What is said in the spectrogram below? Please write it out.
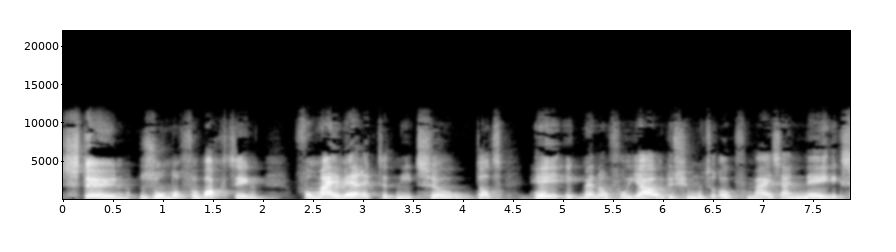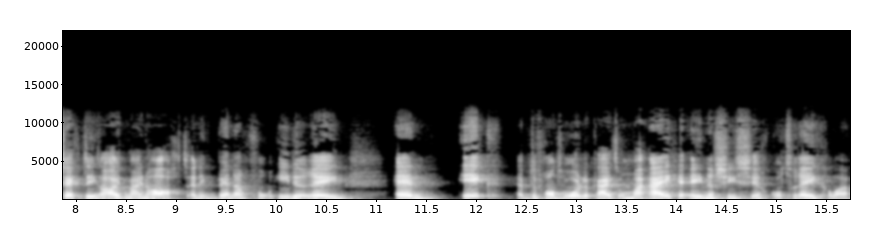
steun zonder verwachting. Voor mij werkt het niet zo dat, hé, hey, ik ben er voor jou, dus je moet er ook voor mij zijn. Nee, ik zeg dingen uit mijn hart en ik ben er voor iedereen. En ik heb de verantwoordelijkheid om mijn eigen energiecirkel te regelen.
